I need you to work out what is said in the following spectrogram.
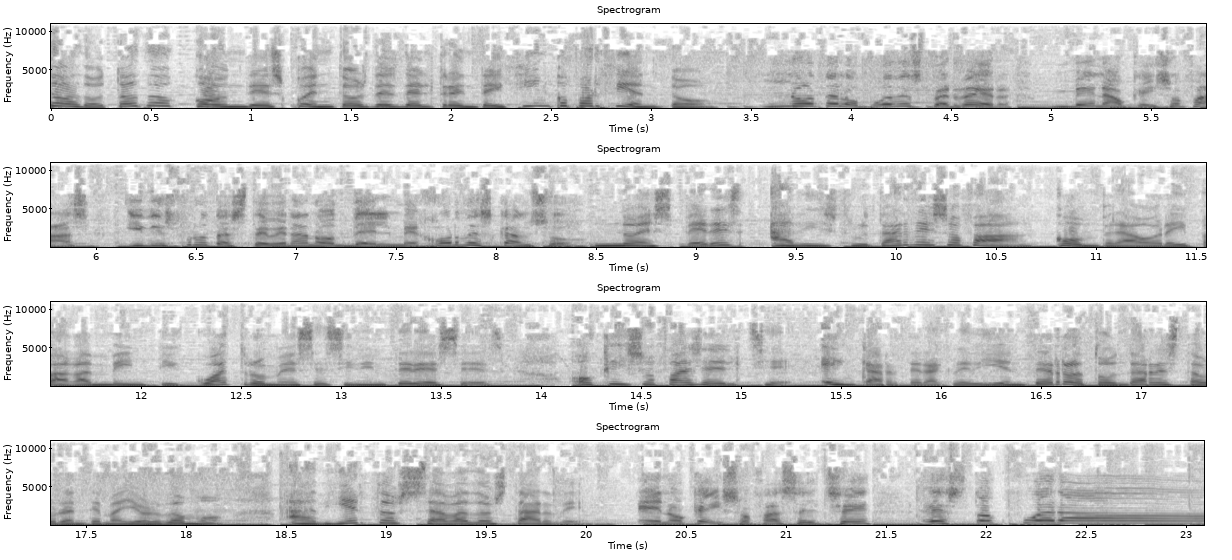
todo, todo con descuentos desde el 35%. No te lo puedes perder. Ven a OK Sofás y disfruta este verano del mejor descanso. No esperes a disfrutar de sofá. Compra ahora y paga en 24 meses sin intereses. OK Sofás Elche, en carretera Crediente, Rotonda, Restaurante Mayordomo. Abiertos sábados tarde. En OK Sofás Elche, stock fuera.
